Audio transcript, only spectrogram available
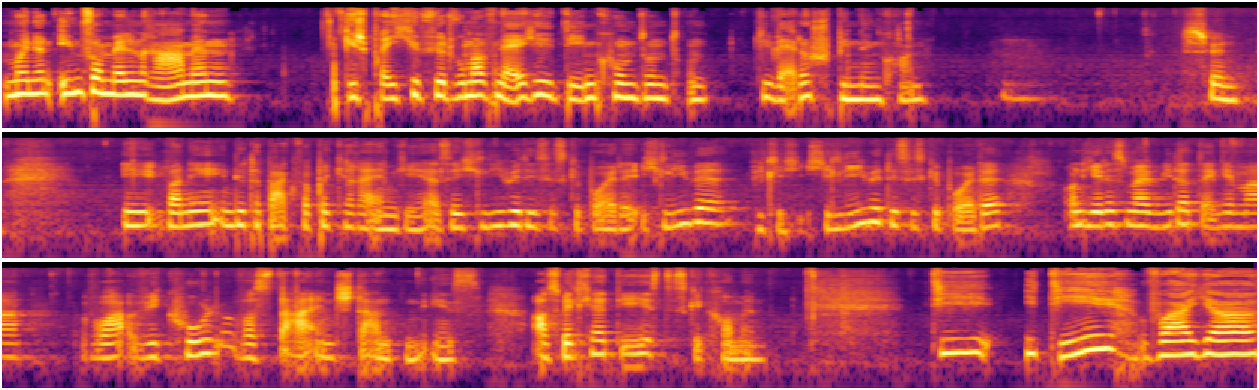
mal in einem informellen Rahmen Gespräche führt, wo man auf neue Ideen kommt und, und die weiterspinnen kann. Schön. Ich, wenn ich in die Tabakfabrik reingehe, also ich liebe dieses Gebäude, ich liebe, wirklich, ich liebe dieses Gebäude und jedes Mal wieder denke ich mir, wow, wie cool, was da entstanden ist. Aus welcher Idee ist es gekommen? Die Idee war ja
